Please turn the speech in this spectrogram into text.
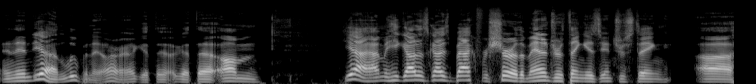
And then yeah, and looping it. All right, I get that. I get that. Um, yeah, I mean he got his guys back for sure. The manager thing is interesting. Uh,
